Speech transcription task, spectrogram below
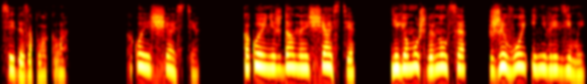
Сейде заплакала. Какое счастье! Какое нежданное счастье! Ее муж вернулся живой и невредимый.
